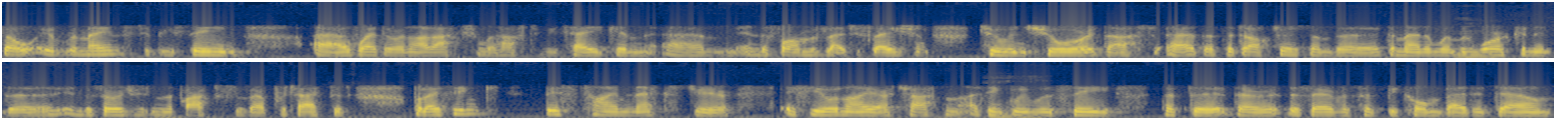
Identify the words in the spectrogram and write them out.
So it remains to be seen uh, whether or not action will have to be taken um, in the form of legislation to ensure that uh, that the doctors and the, the men and women working in the in the surgeries and the practices are protected. But I think this time next year, if you and I are chatting, I think we will see that the the, the service has become bedded down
